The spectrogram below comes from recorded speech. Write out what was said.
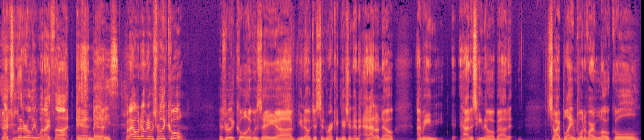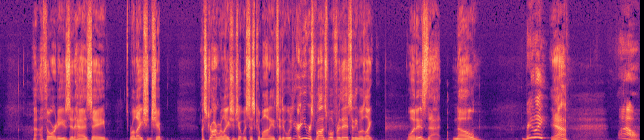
that's literally what I thought. Kissing And, uh, babies. but I would it was really cool. It was really cool. It was a uh, you know just in recognition, and and I don't know. I mean, how does he know about it? So I blamed one of our local uh, authorities that has a relationship, a strong relationship with Ciscomani, and said, "Are you responsible for this?" And he was like, "What is that?" No. Really? Yeah. Wow.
